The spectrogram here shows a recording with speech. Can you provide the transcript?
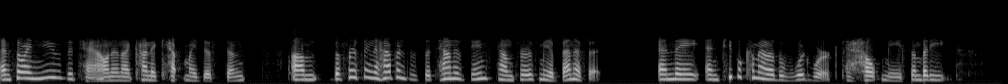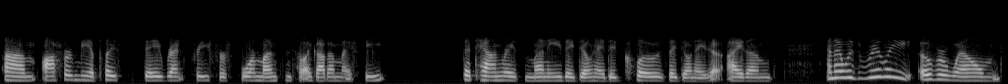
And so I knew the town and I kind of kept my distance. Um, the first thing that happens is the town of Jamestown throws me a benefit and they and people come out of the woodwork to help me. Somebody um, offered me a place to stay rent free for four months until I got on my feet. The town raised money. They donated clothes. They donated items, and I was really overwhelmed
